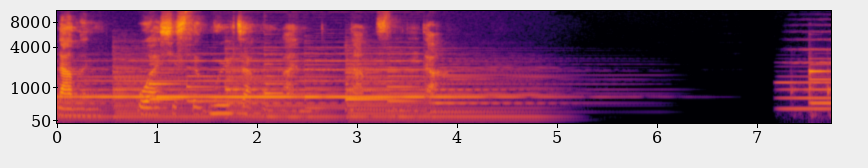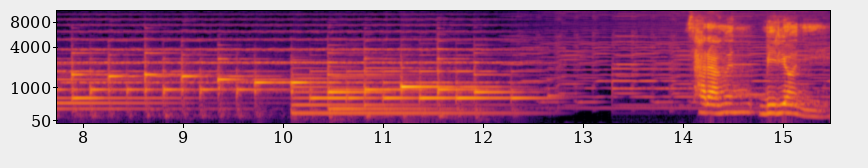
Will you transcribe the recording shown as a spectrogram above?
남은 오아시스 물자국만 남습니다. 사랑은 미련이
